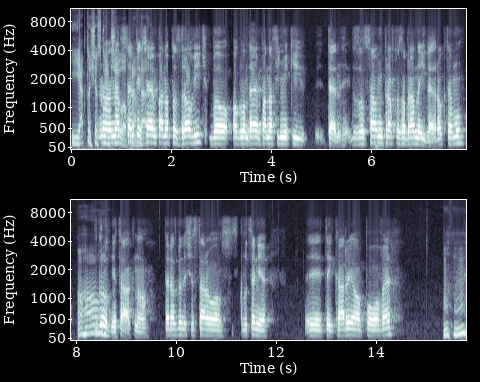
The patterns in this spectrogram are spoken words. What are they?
i jak to się No, na skończyło, wstępie prawda? chciałem pana pozdrowić, bo oglądałem pana filmiki, ten, zostało mi prawko zabrane ile? Rok temu? Aha. W grudniu, tak, no. Teraz będę się starał o skrócenie y, tej kary o połowę. Mhm.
